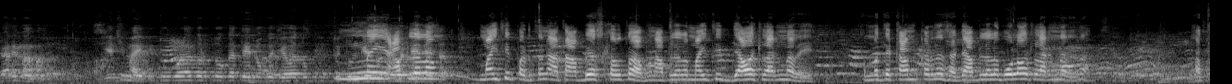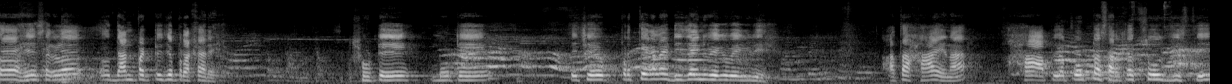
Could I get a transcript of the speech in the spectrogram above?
का रे मामा? याची माहिती तू गोळा करतो का ते लोक जेव्हा तू तिथून नाही आपल्याला देतात? माहिती पडतं ना आता अभ्यास करतो आपण आपल्याला माहिती द्यावंच लागणार आहे. तर मग ते काम करण्यासाठी आपल्याला बोलावंच लागणार आहे ना. आता हे सगळं दानपट्टीचे प्रकार आहे. छोटे मोठे त्याचे प्रत्येकाला डिझाईन वेगवेगळी आहे. आता हा आहे ना हा आपल्या पोपटासारखा चोच दिसते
